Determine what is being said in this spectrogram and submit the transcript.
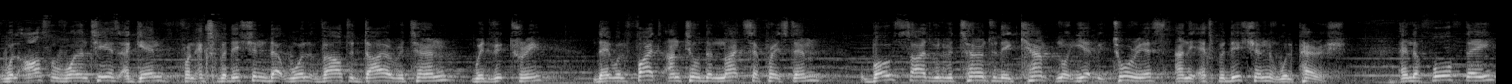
will ask for volunteers again for an expedition that will vow to die or return with victory. They will fight until the night separates them both sides will return to their camp not yet victorious and the expedition will perish. And the fourth day,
